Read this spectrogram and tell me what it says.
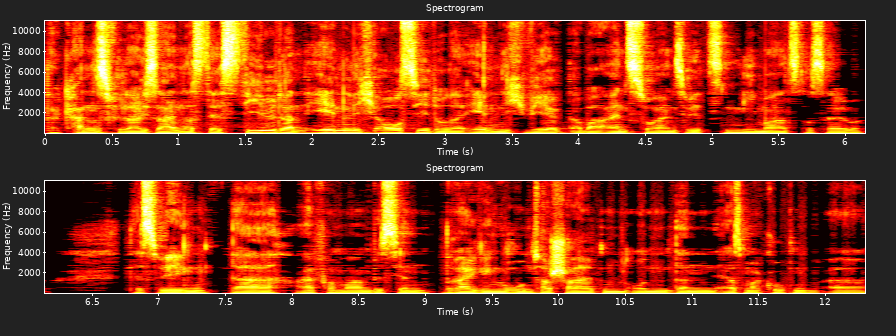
Da kann es vielleicht sein, dass der Stil dann ähnlich aussieht oder ähnlich wirkt, aber eins zu eins wird es niemals dasselbe. Deswegen da einfach mal ein bisschen drei Gänge runterschalten und dann erstmal gucken, äh,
